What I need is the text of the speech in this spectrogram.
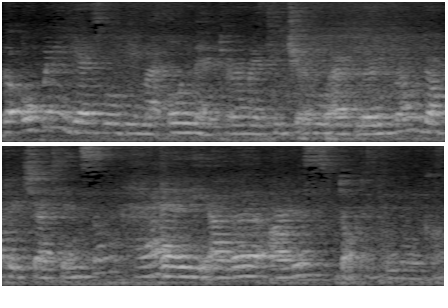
the opening guest will be my own mentor, my teacher who I've learned from, Dr. Cheah Thien Soong, right. and the other artist, Dr. Foo Yong Kong.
